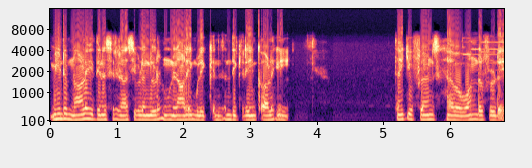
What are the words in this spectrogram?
மீண்டும் நாளைய தினசரி ராசி பலன்களுடன் நாளை உங்களை சந்திக்கிறேன் காலையில். Thank you friends have a wonderful day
